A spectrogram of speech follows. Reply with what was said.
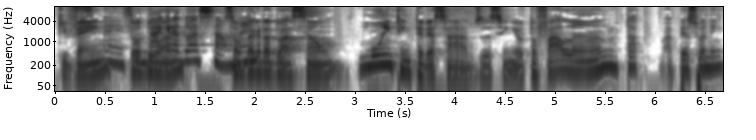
que vêm É, são todo da ano. graduação, São né? da graduação muito interessados, assim. Eu tô falando, tá, a pessoa nem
